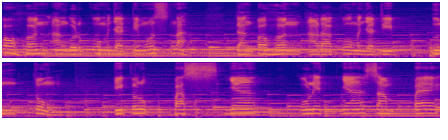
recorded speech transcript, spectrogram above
pohon anggurku menjadi musnah dan pohon araku menjadi buntung. Dikelupasnya kulitnya sampai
